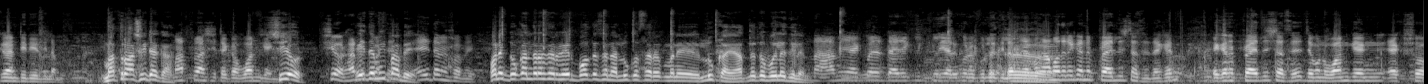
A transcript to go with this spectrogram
গ্যারান্টি দিয়ে দিলাম। মাত্র আশি টাকা? মাত্র আশি টাকা ওয়ান গ্যাং শিওর শিওর এই দামই পাবে? এই দামে পাবে। অনেক দোকানদার আছে রেট বলতেছে না লুকো স্যার মানে লুকায় আপনি তো বলে দিলেন। না আমি একবারে ডাইরেক্টলি ক্লিয়ার করে বলে দিলাম। এবং আমাদের এখানে প্রাইস লিস্ট আছে দেখেন। এখানে প্রাইস লিস্ট আছে যেমন ওয়ান গ্যাং একশো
